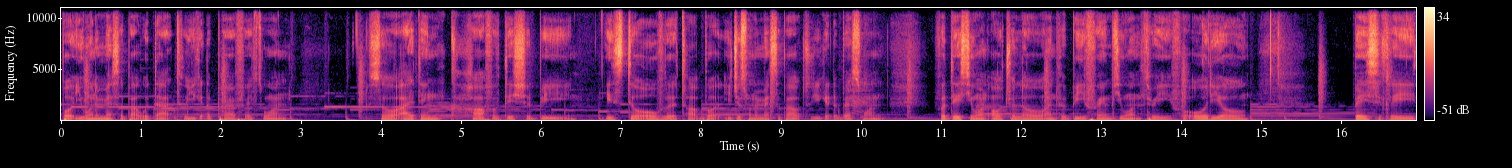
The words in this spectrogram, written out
But you want to mess about with that till you get the perfect one. So I think half of this should be is still over the top, but you just want to mess about till you get the best one. For this you want ultra low and for B frames you want 3. For audio basically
